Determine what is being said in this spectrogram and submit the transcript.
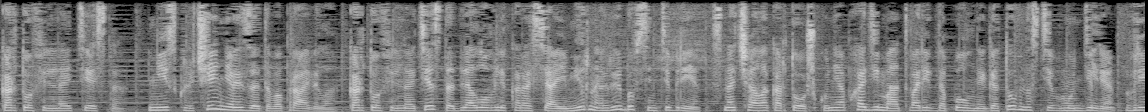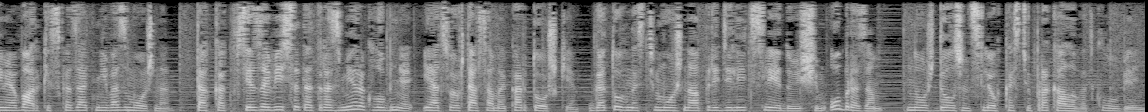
Картофельное тесто – не исключение из этого правила. Картофельное тесто для ловли карася и мирной рыбы в сентябре. Сначала картошку необходимо отварить до полной готовности в мундире. Время варки сказать невозможно, так как все зависят от размера клубня и от сорта самой картошки. Готовность можно определить следующим образом. Нож должен с легкостью прокалывать клубень.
